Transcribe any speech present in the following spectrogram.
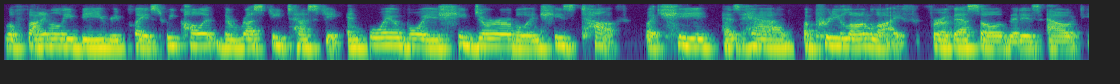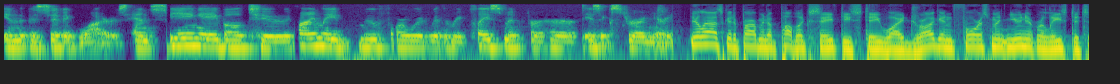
will finally be replaced. We call it the rusty tusty. And boy, oh boy, is she durable and she's tough. But she has had a pretty long life for a vessel that is out in the Pacific waters. And being able to finally move forward with a replacement for her is extraordinary. The Alaska Department of Public Safety statewide drug enforcement unit released its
